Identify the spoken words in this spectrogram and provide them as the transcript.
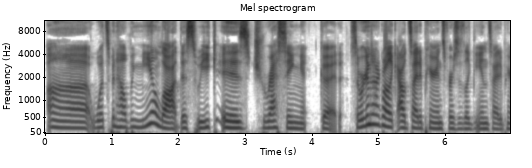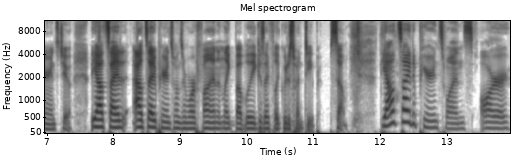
Uh, what's been helping me a lot this week is dressing good. So we're gonna talk about like outside appearance versus like the inside appearance too. The outside outside appearance ones are more fun and like bubbly because I feel like we just went deep. So the outside appearance ones are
